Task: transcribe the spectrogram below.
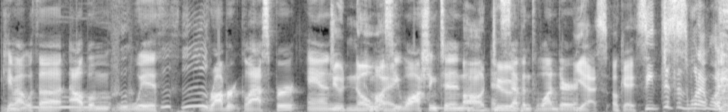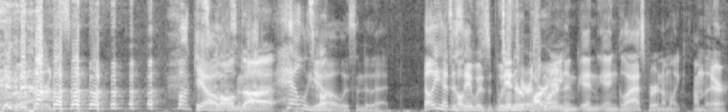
came out with a album with Robert Glasper and Dude, no Kamasi way. Washington Oh, and dude. Seventh Wonder. Yes. Okay. See, this is what I wanted to go towards. Fuck yeah! I'll called, uh. Hell it's yeah! called- I'll listen to that. All you had to say was, was Dinner Terrace Party. Martin and, and, and Glasper, and I'm like, I'm there.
